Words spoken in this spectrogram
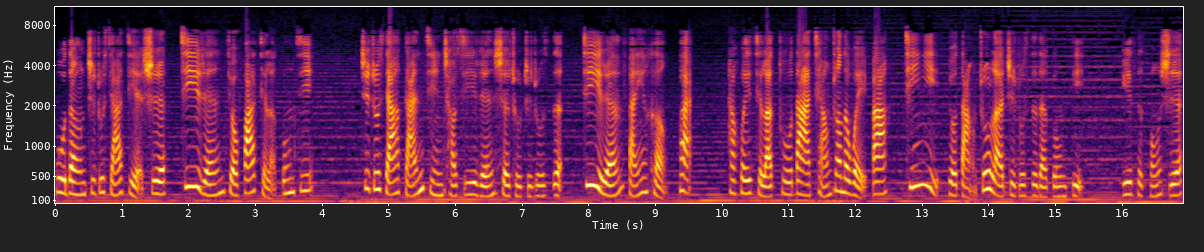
不等蜘蛛侠解释，蜥蜴人就发起了攻击。蜘蛛侠赶紧朝蜥蜴人射出蜘蛛丝，蜥蜴人反应很快，他挥起了粗大强壮的尾巴，轻易就挡住了蜘蛛丝的攻击。与此同时，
